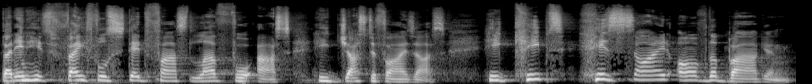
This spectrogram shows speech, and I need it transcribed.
but in his faithful, steadfast love for us, he justifies us. He keeps his side of the bargain.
